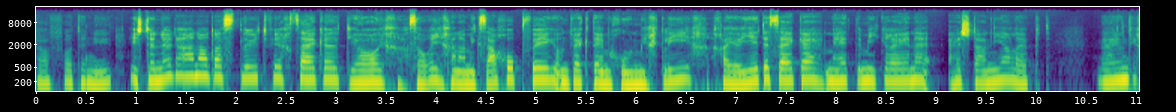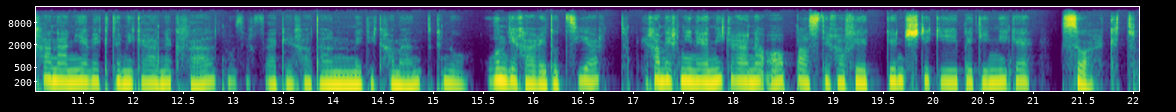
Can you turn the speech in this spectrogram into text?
arbeite oder nicht. Ist denn nicht auch noch, dass die Leute vielleicht sagen, ja, ich, sorry, ich habe nämlich auch Kopfweh und wegen dem komme mich gleich. Kann ja jeder sagen, man hat eine Migräne. Hast du das nie erlebt? Nein, und ich habe auch nie wegen der Migräne gefällt, muss ich sagen. Ich habe dann Medikamente genommen. Und ich habe reduziert. Ich habe mich meiner Migräne angepasst. Ich habe für günstige Bedingungen gesorgt.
